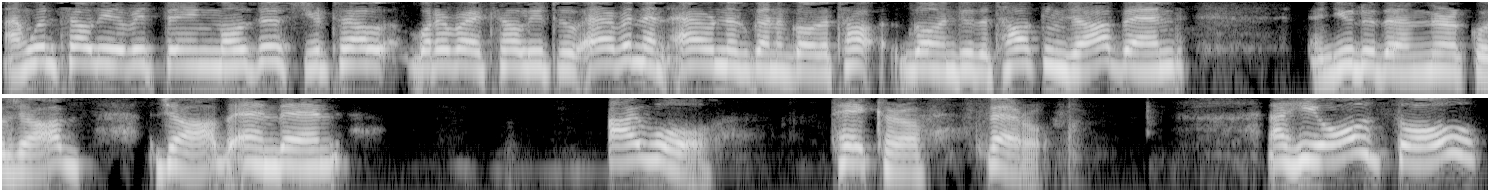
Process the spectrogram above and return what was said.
I'm going to tell you everything, Moses. You tell whatever I tell you to Aaron, and Aaron is going to go the talk, go and do the talking job, and and you do the miracle jobs job, and then I will take care of Pharaoh. Now he also,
